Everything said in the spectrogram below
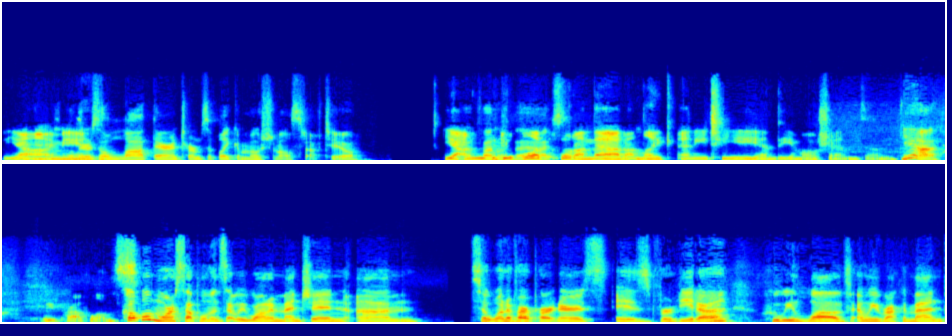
yeah, I mean, there's a lot there in terms of like emotional stuff too. Yeah, I mean, we could do a whole that. episode on that, on like NET and the emotions and yeah, sleep problems. Couple more supplements that we want to mention. Um, so one of our partners is Vervita, who we love and we recommend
